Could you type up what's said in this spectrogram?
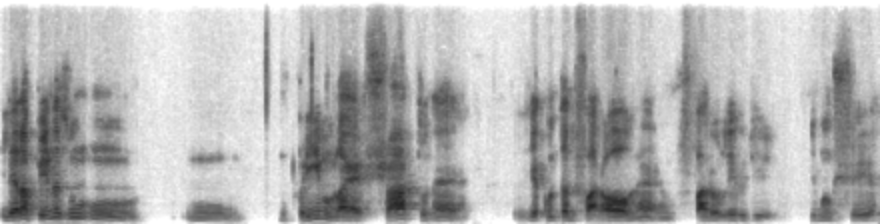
Ele era apenas um, um, um, um primo lá chato, né? Via contando farol, né? Um faroleiro de, de mão cheia.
